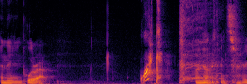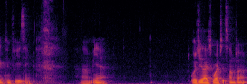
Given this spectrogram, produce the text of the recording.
and then pull her out. What? I know it's very confusing. Um, yeah. Would you like to watch it sometime?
